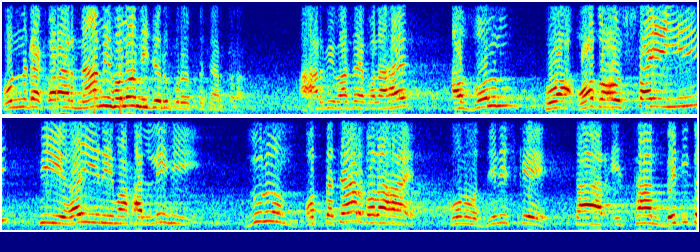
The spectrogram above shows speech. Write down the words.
অন্যটা করার নামই হলো নিজের উপর অত্যাচার করা। আরবি ভাষায় বলা হয় জুলুম, অত্যাচার বলা হয়, কোন জিনিসকে তার স্থান ব্যতীত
